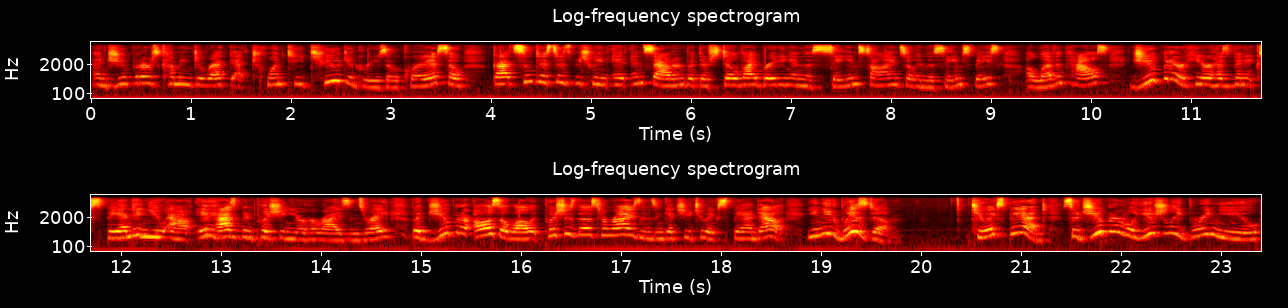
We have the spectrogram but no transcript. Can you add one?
and Jupiter's coming direct at 22 degrees of Aquarius. So, got some distance between it and Saturn, but they're still vibrating in the same sign, so in the same space, 11th house. Jupiter here has been expanding you out. It has been pushing your horizons, right? But Jupiter also, while it pushes those horizons and gets you to expand out, you need wisdom to expand. So, Jupiter will usually bring you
